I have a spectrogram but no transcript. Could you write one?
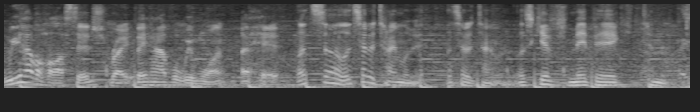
We have a hostage, right? They have what we want, a hit. Let's uh, let's set a time limit. Let's set a time limit. Let's give Mapicc 10 minutes.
